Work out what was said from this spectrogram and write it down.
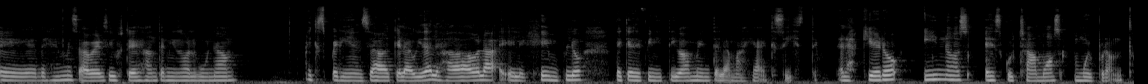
Eh, déjenme saber si ustedes han tenido alguna experiencia que la vida les ha dado el ejemplo de que definitivamente la magia existe. Las quiero y nos escuchamos muy pronto.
